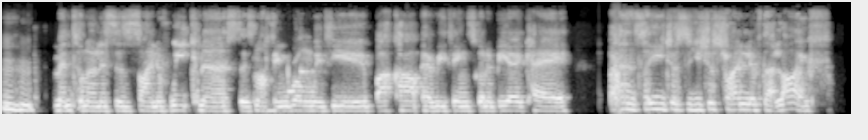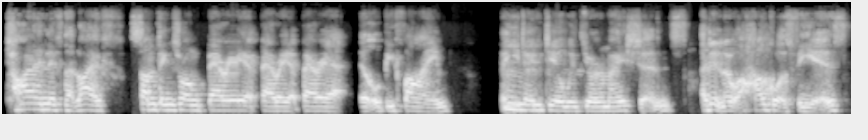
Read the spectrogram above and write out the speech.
hmm Mental illness is a sign of weakness. There's nothing wrong with you. Buck up. Everything's going to be okay. And so you just you just try and live that life. Try and live that life. Something's wrong. Bury it. Bury it. Bury it. It'll be fine. But you Mhm. don't deal with your emotions. I didn't know what a hug was for years.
